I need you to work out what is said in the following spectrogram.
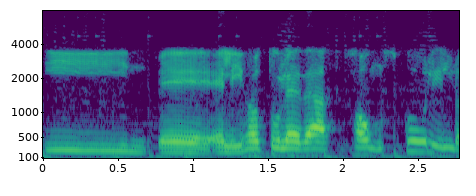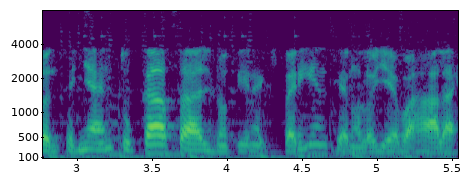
y eh, el hijo tú le das homeschooling, lo enseñas en tu casa, él no tiene experiencia, no lo llevas a la...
